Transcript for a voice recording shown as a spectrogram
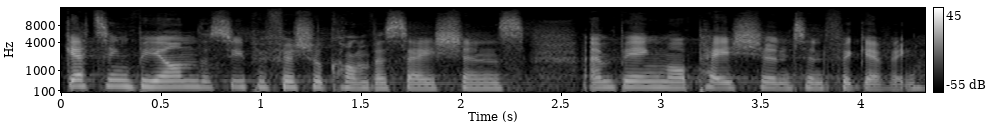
getting beyond the superficial conversations and being more patient and forgiving.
